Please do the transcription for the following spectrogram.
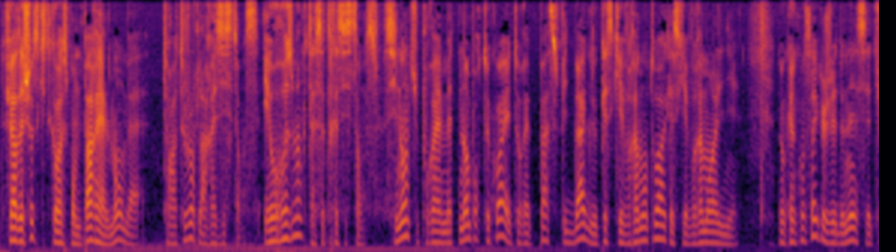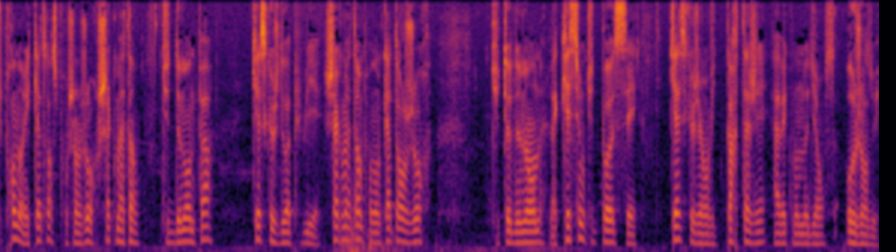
faire des choses qui ne te correspondent pas réellement, bah, tu auras toujours de la résistance. Et heureusement que tu as cette résistance. Sinon, tu pourrais mettre n'importe quoi et tu n'aurais pas ce feedback de qu'est-ce qui est vraiment toi, qu'est-ce qui est vraiment aligné. Donc un conseil que je vais donner, c'est tu prends dans les 14 prochains jours, chaque matin, tu ne te demandes pas qu'est-ce que je dois publier. Chaque matin, pendant 14 jours, tu te demandes, la question que tu te poses, c'est qu'est-ce que j'ai envie de partager avec mon audience aujourd'hui?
